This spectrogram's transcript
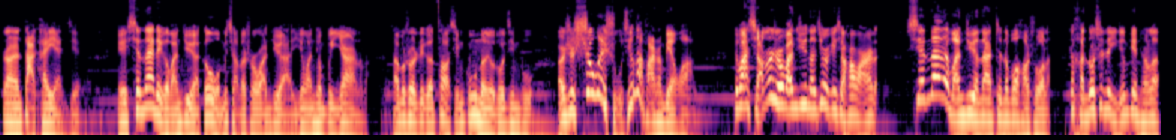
让人大开眼界，因为现在这个玩具啊，跟我们小的时候玩具啊，已经完全不一样了吧？咱不说这个造型功能有多进步，而是社会属性它发生变化了，对吧？小的时候玩具呢，就是给小孩玩的，现在的玩具啊，那真的不好说了，这很多甚至已经变成了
